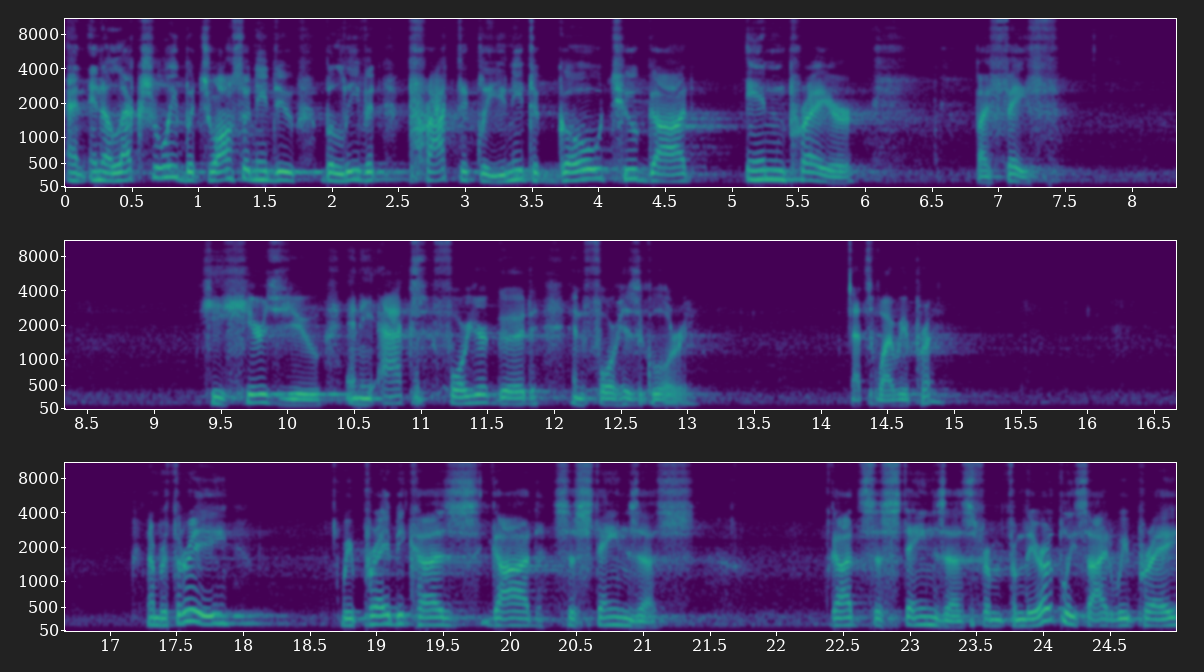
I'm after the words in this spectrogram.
and intellectually, but you also need to believe it practically. You need to go to God in prayer by faith. He hears you and he acts for your good and for his glory. That's why we pray. Number three, we pray because God sustains us. God sustains us. From, from the earthly side, we pray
